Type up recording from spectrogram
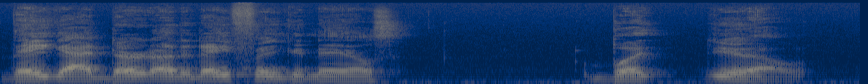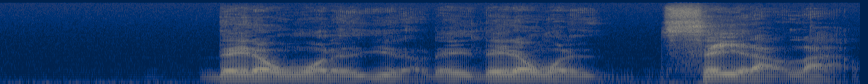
They got dirt under their fingernails, but you know, they don't want to, you know, they, they don't want to say it out loud.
